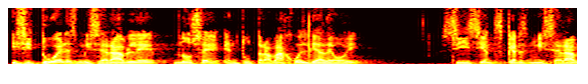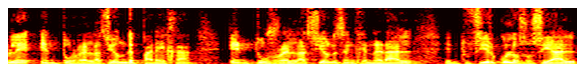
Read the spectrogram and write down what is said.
Y si tú eres miserable, no sé, en tu trabajo el día de hoy, si sientes que eres miserable en tu relación de pareja, en tus relaciones en general, en tu círculo social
